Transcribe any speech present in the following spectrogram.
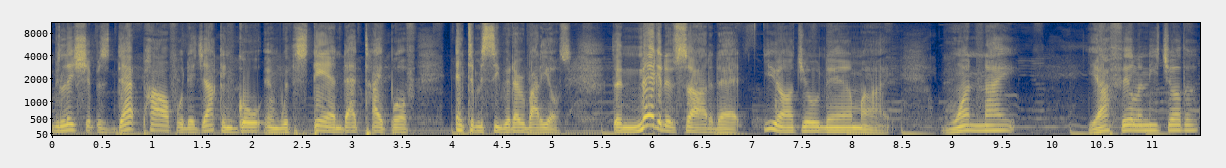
relationship is that powerful that y'all can go and withstand that type of intimacy with everybody else. The negative side of that, you out your damn mind. One night, y'all feeling each other.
